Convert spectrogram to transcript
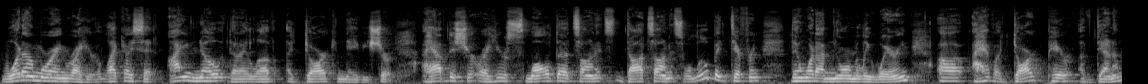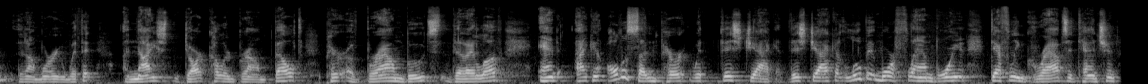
What I'm wearing right here, like I said, I know that I love a dark navy shirt. I have this shirt right here, small dots on it, dots on it, so a little bit different than what I'm normally wearing. Uh, I have a dark pair of denim that I'm wearing with it a nice dark colored brown belt, pair of brown boots that I love, and I can all of a sudden pair it with this jacket. This jacket, a little bit more flamboyant, definitely grabs attention.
